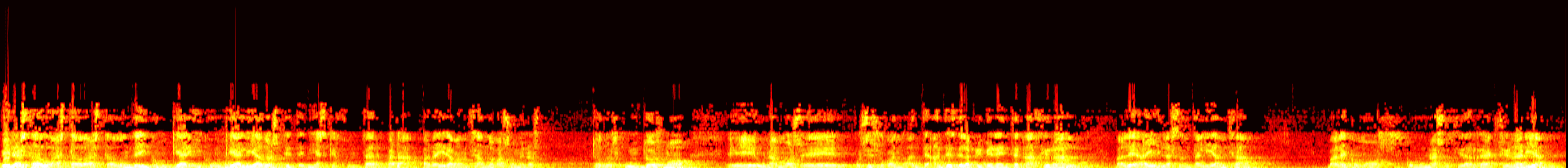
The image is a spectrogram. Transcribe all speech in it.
ver hasta, hasta, dónde y con, qué, con qué aliados te tenías que juntar para, para ir avanzando más o menos todos juntos, ¿no? Eh, unamos, eh, pues eso, cuando, antes de la primera internacional, ¿vale? Hay la Santa Alianza, ¿vale? Como, como una sociedad reaccionaria,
